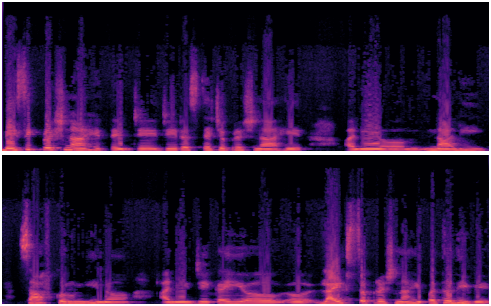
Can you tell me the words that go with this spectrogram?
बेसिक प्रश्न आहेत त्यांचे जे रस्त्याचे प्रश्न आहेत आणि नाली साफ करून घेणं आणि जे काही लाईट्सचा प्रश्न आहे पथदिवे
